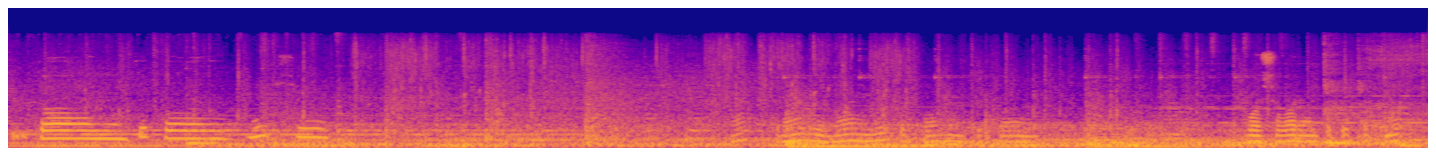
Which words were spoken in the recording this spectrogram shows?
Тикаем, тикаем, ну все. И тикаем, тикаем. Больше вариантов тут нет.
